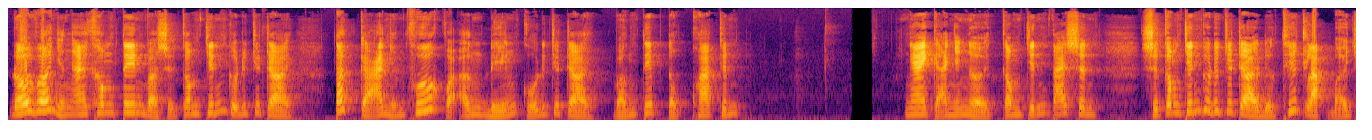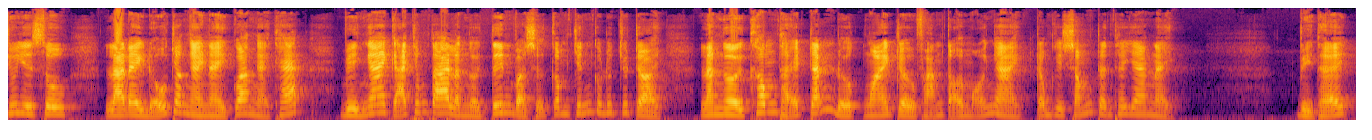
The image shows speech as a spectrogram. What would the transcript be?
đối với những ai không tin vào sự công chính của Đức Chúa Trời, tất cả những phước và ân điển của Đức Chúa Trời vẫn tiếp tục khóa kín. Ngay cả những người công chính tái sinh, sự công chính của Đức Chúa Trời được thiết lập bởi Chúa Giêsu là đầy đủ cho ngày này qua ngày khác, vì ngay cả chúng ta là người tin vào sự công chính của Đức Chúa Trời, là người không thể tránh được ngoại trừ phạm tội mỗi ngày trong khi sống trên thế gian này. Vì thế,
